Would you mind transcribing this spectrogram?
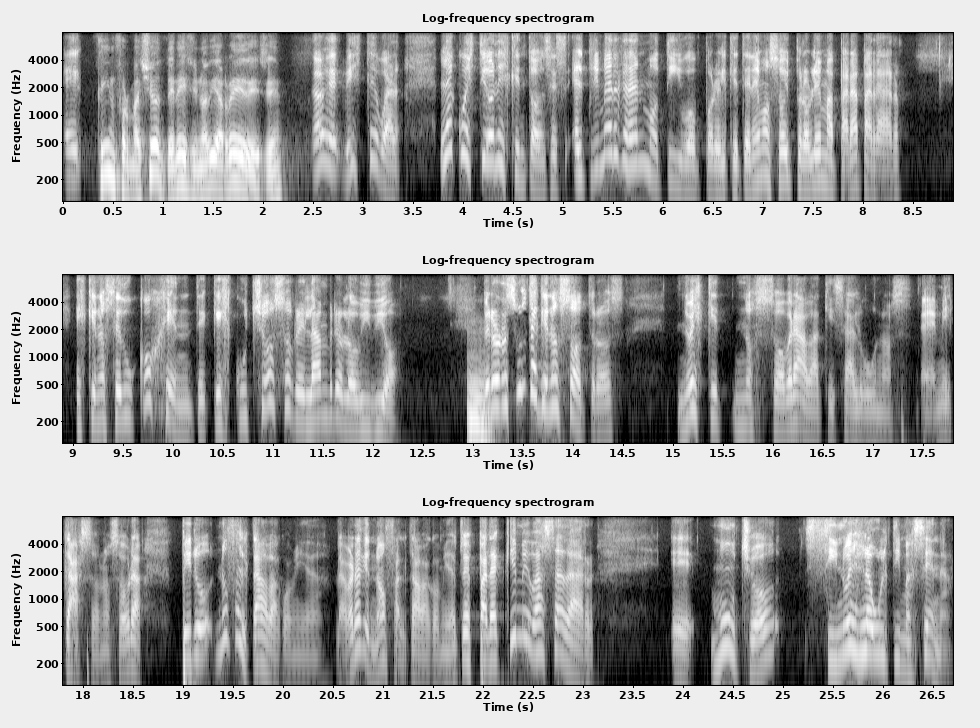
Eh, ¿Qué información tenés si no había redes, eh? ¿Viste? Bueno, la cuestión es que entonces, el primer gran motivo por el que tenemos hoy problema para parar es que nos educó gente que escuchó sobre el hambre o lo vivió. Mm. Pero resulta que nosotros, no es que nos sobraba quizá algunos, en mi caso nos sobraba, pero no faltaba comida, la verdad que no faltaba comida. Entonces, ¿para qué me vas a dar eh, mucho si no es la última cena?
